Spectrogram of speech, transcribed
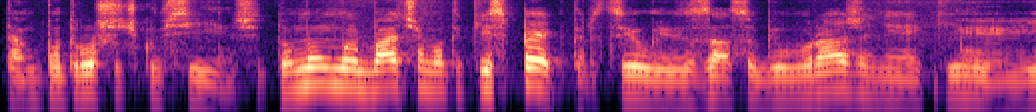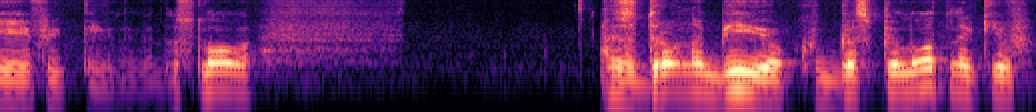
там потрошечку всі інші. Тому ми бачимо такий спектр цілий засобів ураження, які є ефективними. До слова, з дронобійок безпілотників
